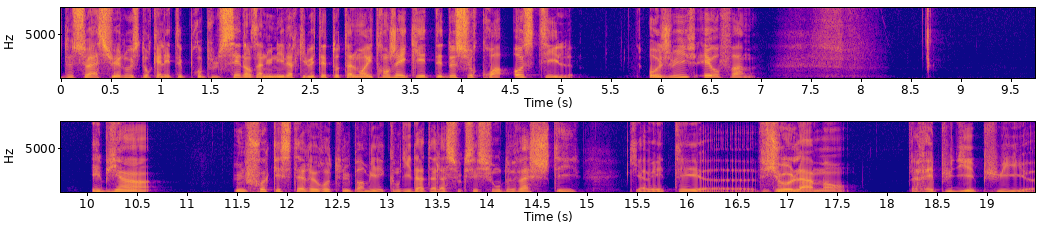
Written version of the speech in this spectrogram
de ce Assuérus. Donc elle était propulsée dans un univers qui lui était totalement étranger et qui était de surcroît hostile aux juifs et aux femmes. Eh bien, une fois qu'Esther est retenue parmi les candidates à la succession de Vashti, qui avait été euh, violemment répudiée puis, euh,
